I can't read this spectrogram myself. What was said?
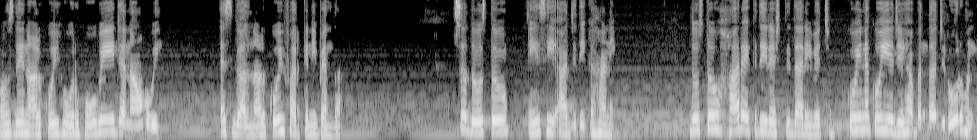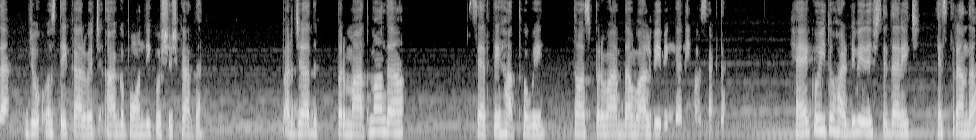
ਉਸ ਦੇ ਨਾਲ ਕੋਈ ਹੋਰ ਹੋਵੇ ਜਾਂ ਨਾ ਹੋਵੇ, ਇਸ ਗੱਲ ਨਾਲ ਕੋਈ ਫ਼ਰਕ ਨਹੀਂ ਪੈਂਦਾ। ਸੋ ਦੋਸਤੋ, ਇਹ ਸੀ ਅੱਜ ਦੀ ਕਹਾਣੀ। ਦੋਸਤੋ, ਹਰ ਇੱਕ ਦੀ ਰਿਸ਼ਤੇਦਾਰੀ ਵਿੱਚ ਕੋਈ ਨਾ ਕੋਈ ਅਜਿਹਾ ਬੰਦਾ ਜ਼ਰੂਰ ਹੁੰਦਾ ਜੋ ਉਸ ਦੇ ਘਰ ਵਿੱਚ ਅੱਗ ਪਾਉਣ ਦੀ ਕੋਸ਼ਿਸ਼ ਕਰਦਾ ਪਰ ਜਦ ਪਰਮਾਤਮਾ ਦਾ ਸਿਰ ਤੇ ਹੱਥ ਹੋਵੇ, ਤਾਂ ਉਸ ਪਰਿਵਾਰ ਦਾ ਵਾਲ ਵੀ ਵਿੰਗਾ ਨਹੀਂ ਹੋ ਸਕਦਾ। ਹੈ ਕੋਈ ਤੁਹਾਡੀ ਵੀ ਰਿਸ਼ਤੇਦਾਰੀ 'ਚ ਇਸ ਤਰ੍ਹਾਂ ਦਾ?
